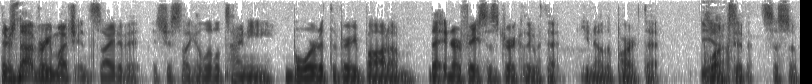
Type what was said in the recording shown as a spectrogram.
there's not very much inside of it. It's just like a little tiny board at the very bottom that interfaces directly with that, you know, the part that Yeah. plugs into the system.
